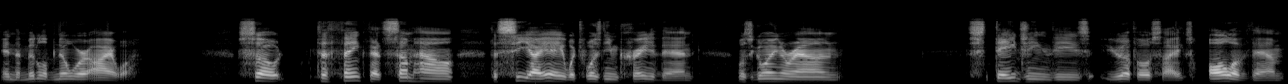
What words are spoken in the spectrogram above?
in the middle of nowhere, Iowa. So to think that somehow the CIA, which wasn't even created then, was going around staging these UFO sightings, all of them,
